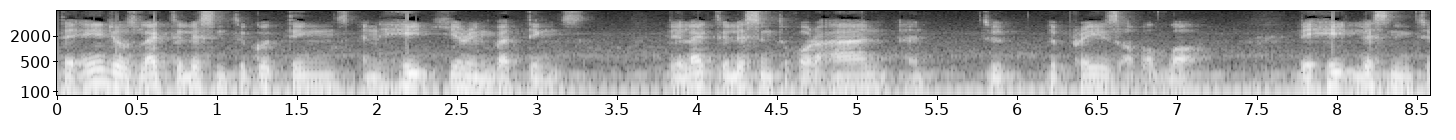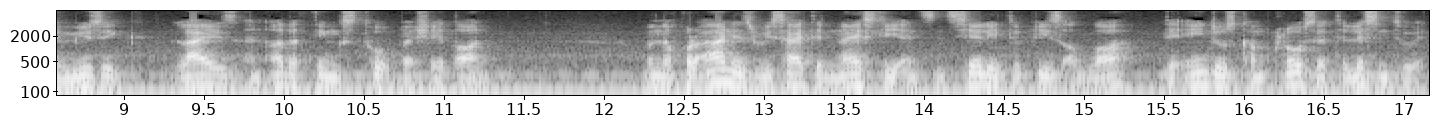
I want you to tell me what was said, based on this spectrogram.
The angels like to listen to good things and hate hearing bad things. They like to listen to Quran and to the praise of Allah. They hate listening to music, lies, and other things taught by shaitan. When the Quran is recited nicely and sincerely to please Allah, the angels come closer to listen to it.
